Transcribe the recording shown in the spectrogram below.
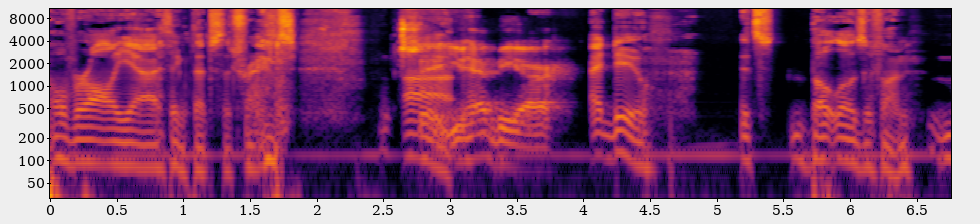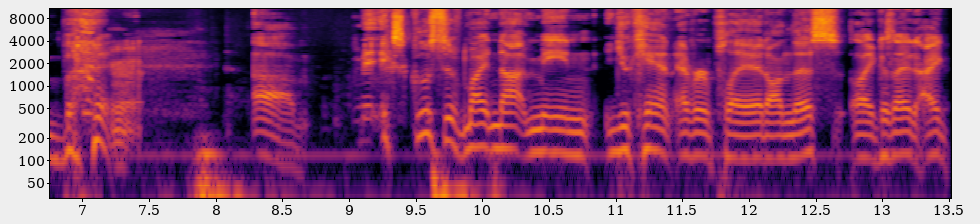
overall, yeah, I think that's the trend. Shit, Uh, you have VR. I do. It's boatloads of fun, but um, exclusive might not mean you can't ever play it on this. Like, because I, I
